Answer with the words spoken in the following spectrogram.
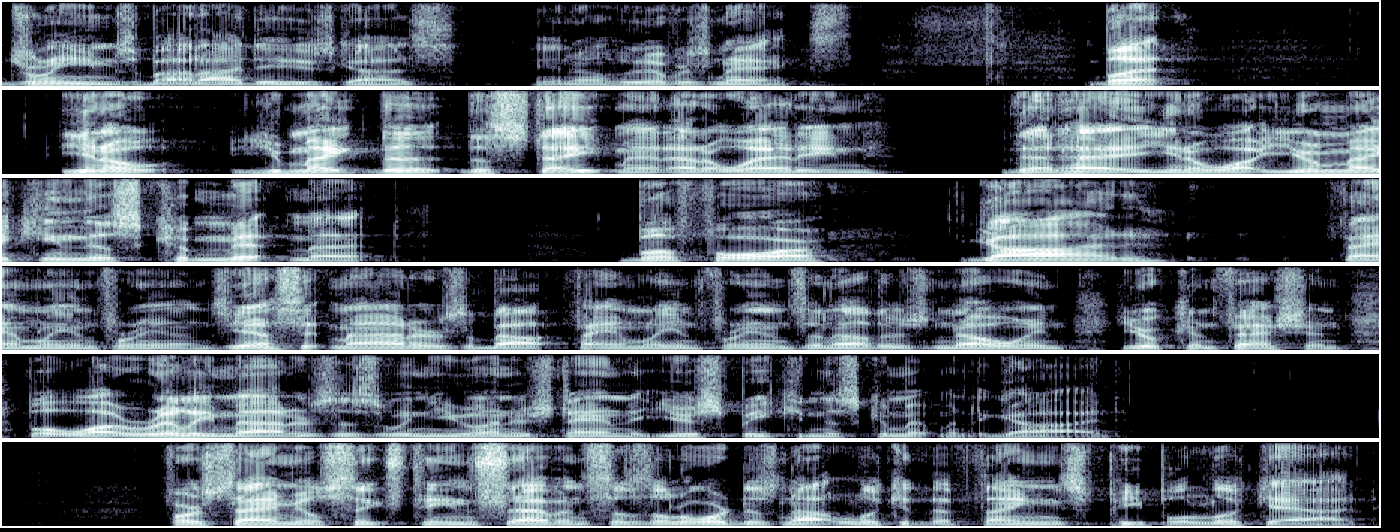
dreams about I do's, guys, you know, whoever's next. But you know, you make the, the statement at a wedding that, hey, you know what, you're making this commitment before God, family, and friends. Yes, it matters about family and friends and others knowing your confession, but what really matters is when you understand that you're speaking this commitment to God. 1 Samuel 16, 7 says, The Lord does not look at the things people look at.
